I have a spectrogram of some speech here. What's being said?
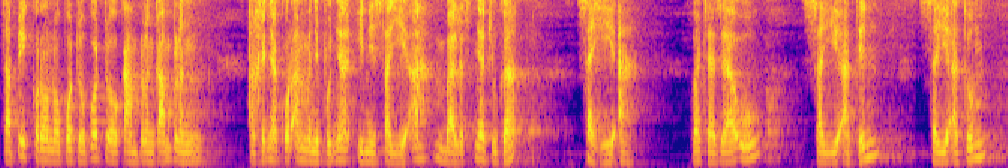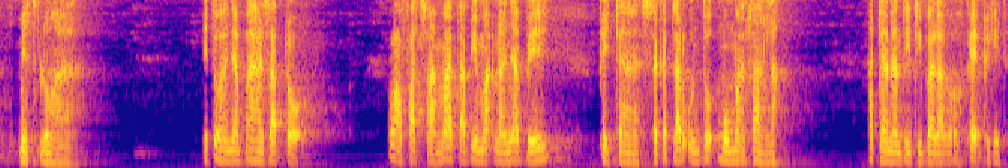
Tapi krono podo-podo, kampleng-kampleng. Akhirnya Quran menyebutnya ini sayi'ah, balasnya juga sayi'ah. Wa jaza'u sayi'atin sayi'atum misluha. Itu hanya bahasa tok lafat sama tapi maknanya be, beda, sekedar untuk mumasalah. Ada nanti di balaghah kayak begitu.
